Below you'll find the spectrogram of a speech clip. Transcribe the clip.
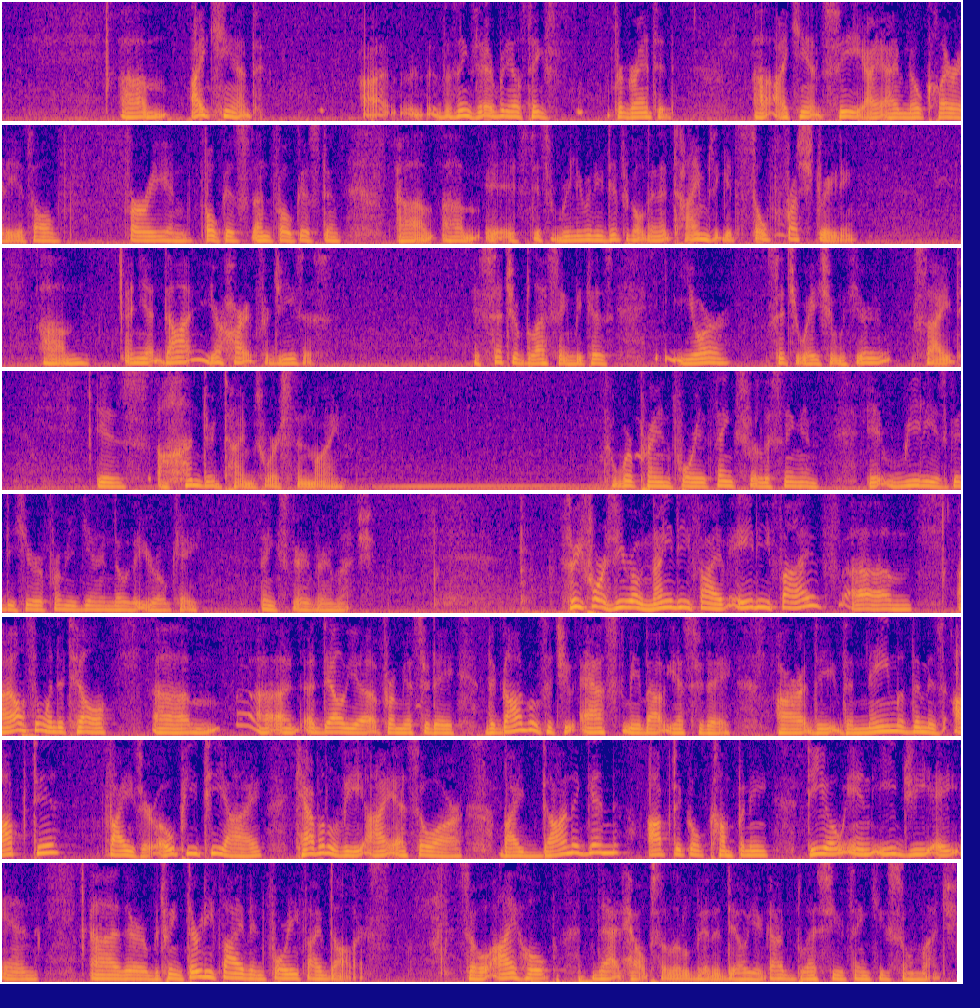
Um, I can't. Uh, the things that everybody else takes for granted, uh, I can't see. I, I, have no clarity. It's all furry and focused, unfocused, and um, um, it's just really, really difficult. And at times it gets so frustrating. Um, and yet, Dot, your heart for Jesus is such a blessing because your situation with your sight is a hundred times worse than mine. So we're praying for you. Thanks for listening, and it really is good to hear from you again and know that you're okay. Thanks very, very much. 340-9585. Um, I also wanted to tell um, uh, Adelia from yesterday, the goggles that you asked me about yesterday are, the, the name of them is Opti Visor, O-P-T-I, capital V-I-S-O-R, by Donegan Optical Company, D-O-N-E-G-A-N. Uh, they're between 35 and $45. So I hope that helps a little bit, Adelia. God bless you. Thank you so much.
